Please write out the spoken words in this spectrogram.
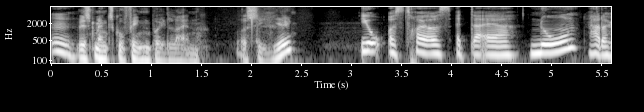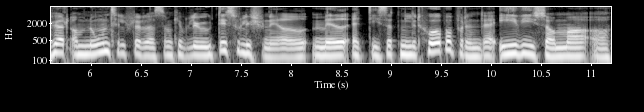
mm. hvis man skulle finde på et eller andet at sige, ikke? Jo, og så tror jeg også, at der er nogen, jeg har da hørt om nogen tilflyttere, som kan blive desillusioneret med, at de sådan lidt håber på den der evige sommer, og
